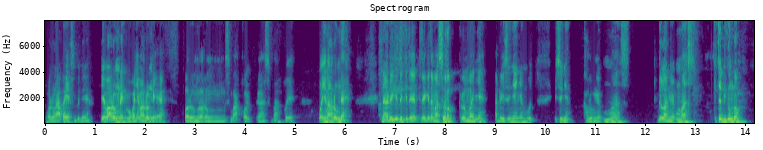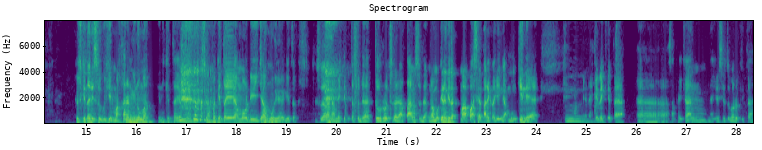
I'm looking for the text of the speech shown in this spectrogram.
warung apa ya sebetulnya ya warung deh. Pokoknya warung deh ya. Warung warung sembako. Ya sembako ya. Pokoknya warung deh. Nah udah gitu kita kita kita masuk ke rumahnya ada isunya yang nyambut. Isunya kalungnya emas gelangnya emas. Kita bingung dong terus kita disuguhin makanan minuman ini kita yang mau di, siapa kita yang mau dijamu ya gitu sudahlah namanya kita sudah turun sudah datang sudah nggak mungkin kita maaf pak saya tarik lagi nggak mungkin ya Hmm. Akhirnya kita eh, sampaikan nah dari situ baru kita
